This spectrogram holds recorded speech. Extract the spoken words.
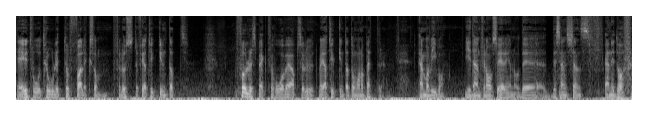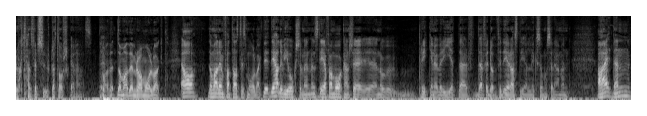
Det är ju två otroligt tuffa liksom förluster för jag tycker inte att Full respekt för HV absolut men jag tycker inte att de var något bättre än vad vi var i den finalserien och det, det känns, känns än idag fruktansvärt surt att torska den. Alltså. De hade, de hade en bra målvakt. Ja, de hade en fantastisk målvakt. Det, det hade vi också men, men Stefan var kanske eh, nog pricken över i där, där för, för deras del liksom. Sådär. Men nej, den,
